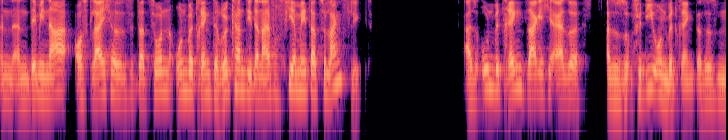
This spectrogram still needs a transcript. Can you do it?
ein, ein Deminar aus gleicher Situation, unbedrängte Rückhand, die dann einfach vier Meter zu lang fliegt. Also unbedrängt sage ich, also also so für die unbedrängt. Das ist ein,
